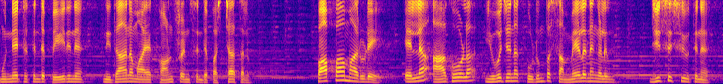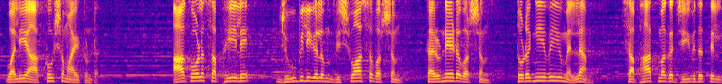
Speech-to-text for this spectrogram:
മുന്നേറ്റത്തിന്റെ പേരിന് നിദാനമായ കോൺഫറൻസിന്റെ പശ്ചാത്തലം. പാപ്പാമാരുടെ എല്ലാ ആഗോള യുവജന കുടുംബ സമ്മേളനങ്ങളും ജീസസ് യൂത്തിന് വലിയ ആഘോഷമായിട്ടുണ്ട്. ആഗോള സഭയിലെ ജൂബിലികളും വിശ്വാസവർഷം കരുണയുടെ വർഷം തുടങ്ങിയവയുമെല്ലാം സഭാത്മക ജീവിതത്തിൽ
